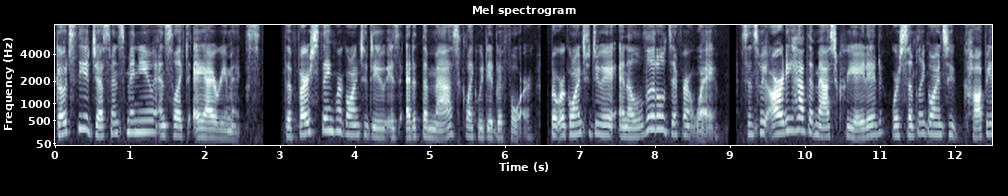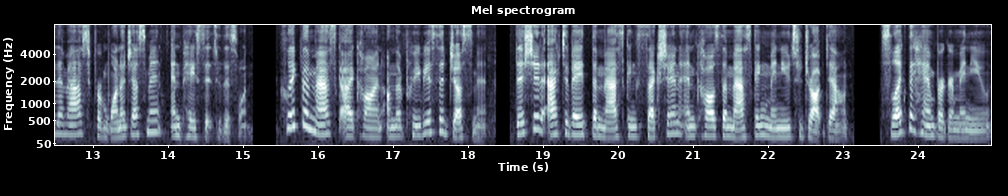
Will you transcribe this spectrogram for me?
Go to the Adjustments menu and select AI Remix. The first thing we're going to do is edit the mask like we did before, but we're going to do it in a little different way. Since we already have the mask created, we're simply going to copy the mask from one adjustment and paste it to this one. Click the mask icon on the previous adjustment this should activate the masking section and cause the masking menu to drop down. Select the hamburger menu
